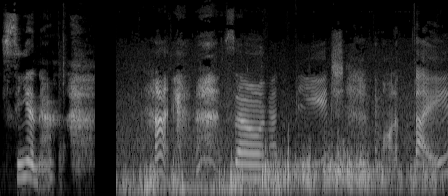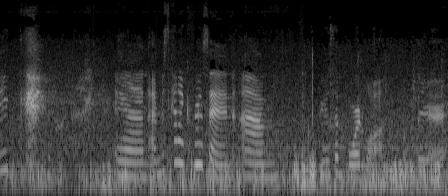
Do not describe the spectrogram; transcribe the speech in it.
see you in there. Hi. So I'm at the beach. I'm on a bike. And I'm just kind of cruising. Um, there's a boardwalk over there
